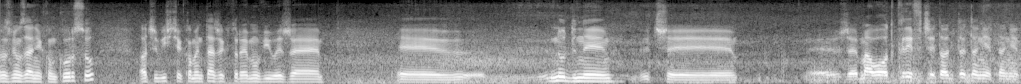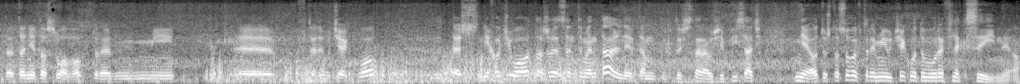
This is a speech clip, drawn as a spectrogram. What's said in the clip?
rozwiązanie konkursu. Oczywiście komentarze, które mówiły, że yy, nudny czy że mało odkrywczy, to, to, to, nie, to, nie, to, to nie to słowo, które mi yy, wtedy uciekło. Też nie chodziło o to, że sentymentalny, tam ktoś starał się pisać. Nie, otóż to słowo, które mi uciekło, to był refleksyjny. O.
